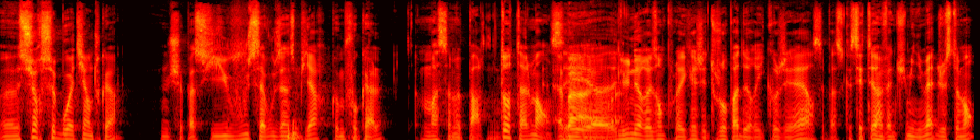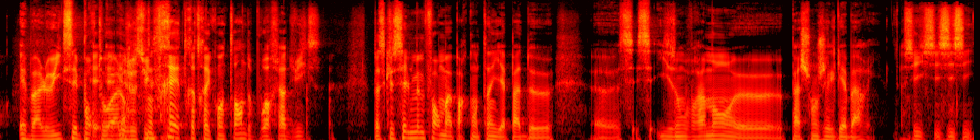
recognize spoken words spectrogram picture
euh, sur ce boîtier en tout cas. Je ne sais pas si vous, ça vous inspire comme focal. Moi, ça me parle totalement. Eh c'est ben, l'une des raisons pour lesquelles j'ai toujours pas de Ricoh GR, c'est parce que c'était un 28 mm justement. Et eh bah ben, le X c'est pour toi. Et, je suis très très très content de pouvoir faire du X. Parce que c'est le même format par contre, hein. il n'y a pas de. ils ont vraiment pas changé le gabarit. Si, si, si, si.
